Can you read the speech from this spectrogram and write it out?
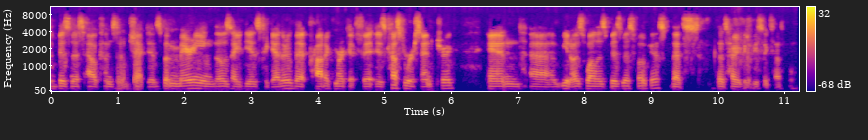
the business outcomes and objectives, but marrying those ideas together that product market fit is customer centric and uh, you know as well as business focused that's that's how you're going to be successful.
